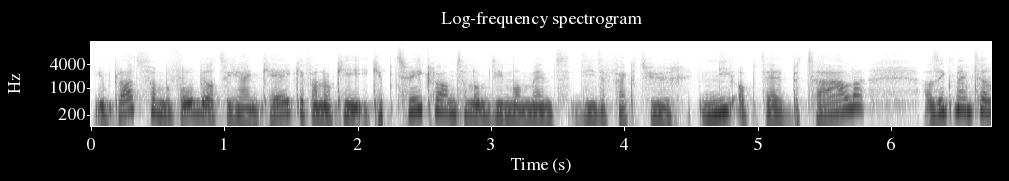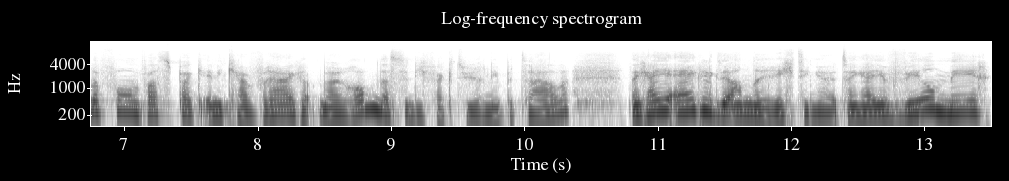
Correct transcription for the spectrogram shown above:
In plaats van bijvoorbeeld te gaan kijken van oké, ik heb twee klanten op die moment die de factuur niet op tijd betalen. Als ik mijn telefoon vastpak en ik ga vragen waarom dat ze die factuur niet betalen, dan ga je eigenlijk de andere richting uit. Dan ga je veel meer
